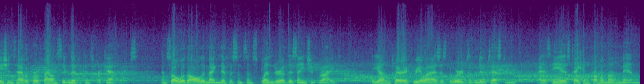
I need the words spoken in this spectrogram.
Have a profound significance for Catholics. And so, with all the magnificence and splendor of this ancient rite, the young cleric realizes the words of the New Testament as he is taken from among men,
